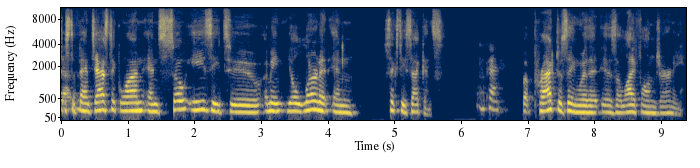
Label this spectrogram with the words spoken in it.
Just up. a fantastic one, and so easy to. I mean, you'll learn it in 60 seconds. Okay. But practicing with it is a lifelong journey.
